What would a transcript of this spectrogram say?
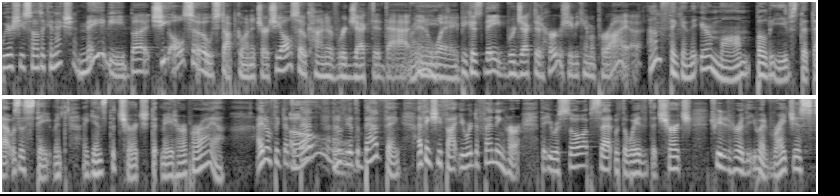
where she saw the connection. Maybe, but she also stopped going to church. She also kind of rejected that in a way because they rejected her. She became a pariah. I'm thinking that your mom believes that that was a statement against the church that made her a pariah. I don't think that's a bad. I don't think that's a oh. bad thing. I think she thought you were defending her. That you were so upset with the way that the church treated her that you had righteous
